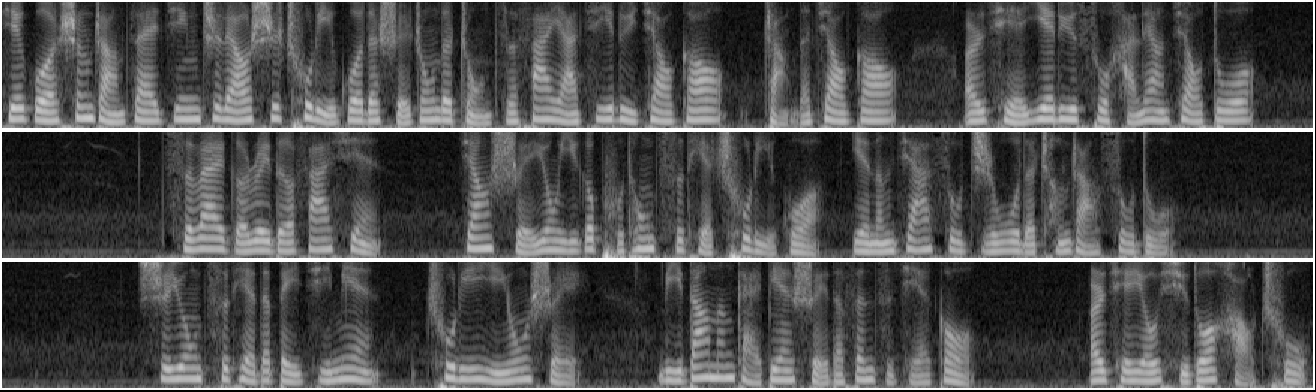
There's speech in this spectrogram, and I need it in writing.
结果，生长在经治疗师处理过的水中的种子发芽几率较高，长得较高。而且叶绿素含量较多。此外，格瑞德发现，将水用一个普通磁铁处理过，也能加速植物的成长速度。使用磁铁的北极面处理饮用水，理当能改变水的分子结构，而且有许多好处，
